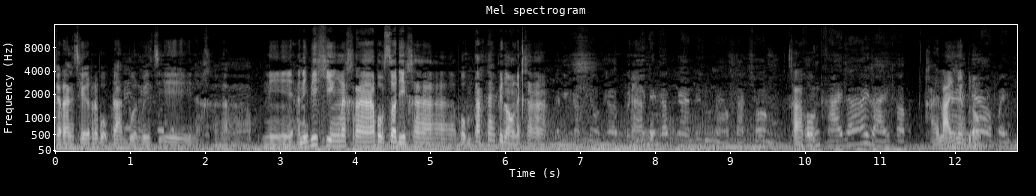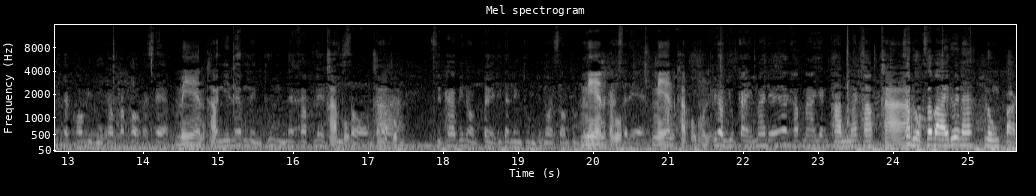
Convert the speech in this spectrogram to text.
กำลังเช็คระบบด้านบนเวทีนะครับนี่อันนี้พี่คิงนะครับผมสวัสดีครับผมทักทายพี่น้องนะครับสวัสดีครับพี่น้องครับวันครับนี้นะครับงานฤดูหนาวปากช่องครับขผอมงขายหลายหลายๆครับขายหลายแห่งพี่น้องแม่ไปพี่จะของดีๆครับกระเพากระแซบแมนครับวันนี้เริ่มหนึ่งทุ่มนะครับเลิกครับตีผมสองครับผม สิบห้าพี่น้องเปิดที่จะหนึ่งทุ่มจนถึงสองทุ่มแมนครับผมกาแสดงแมนครับผมวันนี้ พี่น้องอยู่ไกลมาเด้อครับมายังทันนะครับครับ สะดวกสบายด้วยนะลงปาก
